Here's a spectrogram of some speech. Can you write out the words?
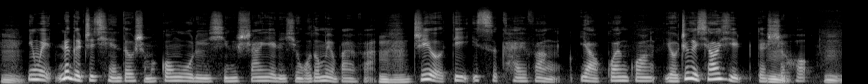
嗯，因为那个之前都什么公务旅行、商业旅行，我都没有办法，嗯只有第一次开放要观光，有这个消息的时候，嗯。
